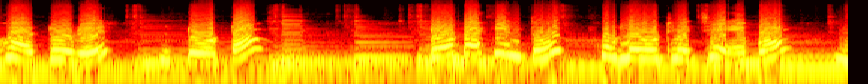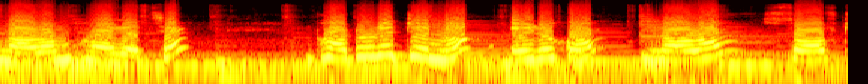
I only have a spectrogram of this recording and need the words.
ভটরের ডোটা। ডোটা কিন্তু ফুলে উঠেছে এবং নরম হয়ে গেছে। ভটরের জন্য এরকম নরম সফট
